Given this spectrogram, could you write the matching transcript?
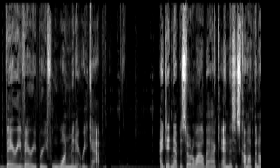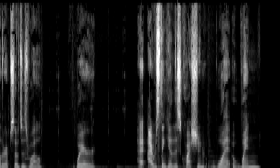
Very, very brief one minute recap. I did an episode a while back, and this has come up in other episodes as well, where I, I was thinking of this question: what when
